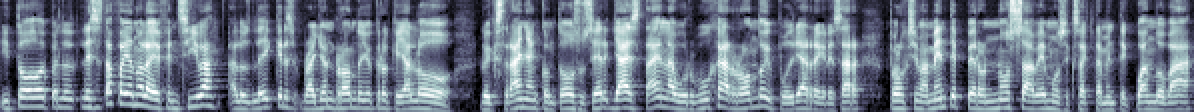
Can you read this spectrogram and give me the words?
y todo, pero les está fallando la defensiva a los Lakers. Rayon Rondo yo creo que ya lo, lo extrañan con todo su ser. Ya está en la burbuja Rondo y podría regresar próximamente, pero no sabemos exactamente cuándo va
